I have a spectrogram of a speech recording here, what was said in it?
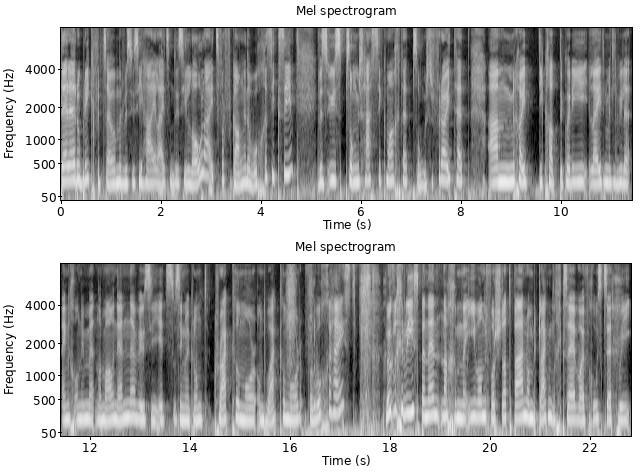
dieser Rubrik erzählen wir, was unsere Highlights und unsere Lowlights vor vergangenen Wochen waren. Was uns besonders hässlich gemacht hat, besonders erfreut hat. Ähm, wir können die Kategorie leider mittlerweile eigentlich auch nicht mehr normal nennen, weil sie jetzt aus irgendeinem Grund Cracklemore und Wacklemore vor Wochen heisst. Möglicherweise benannt nach einem Einwohner der Stadt Bern, den wir gelegentlich sehen, der einfach aussieht wie,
